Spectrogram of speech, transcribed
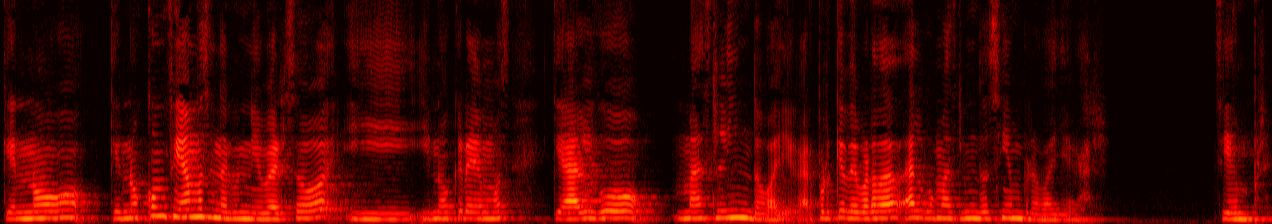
que no, que no confiamos en el universo y, y no creemos que algo más lindo va a llegar, porque de verdad algo más lindo siempre va a llegar, siempre.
